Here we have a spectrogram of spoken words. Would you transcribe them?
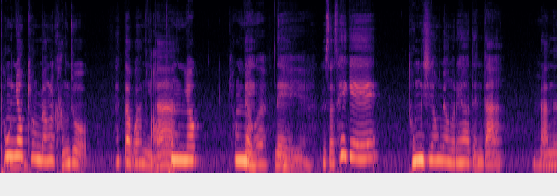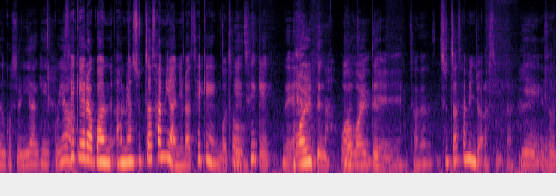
폭력 음. 혁명을 강조했다고 합니다. 아, 폭력 혁명을. 네, 네. 예, 예. 그래서 세계에 동시 혁명을 해야 된다 라는 음. 것을 이야기했고요. 세계라고 한- 하면 숫자 3이 아니라 세계인 거죠. 예, 세계. 네. world, the world. 예, 예. 저는 숫자 3인 줄 알았습니다. 예, 그래서 예.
